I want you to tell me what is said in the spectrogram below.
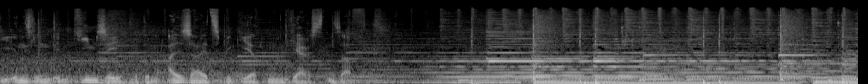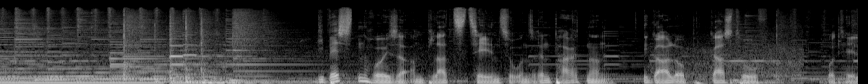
die Inseln im Chiemsee mit dem allseits begehrten Gerstensaft. Besten Häuser am Platz zählen zu unseren Partnern. Egal ob Gasthof, Hotel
